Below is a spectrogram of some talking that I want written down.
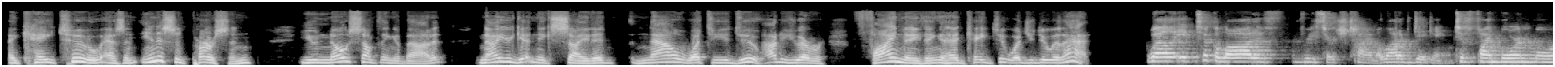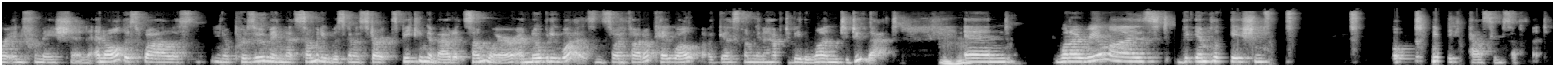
a K2 as an innocent person? You know something about it. Now you're getting excited. Now, what do you do? How did you ever find anything that had K2. What'd you do with that? Well, it took a lot of research time, a lot of digging to find more and more information. And all this while, you know, presuming that somebody was going to start speaking about it somewhere, and nobody was. And so I thought, okay, well, I guess I'm going to have to be the one to do that. Mm-hmm. And when I realized the implications of calcium supplement,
